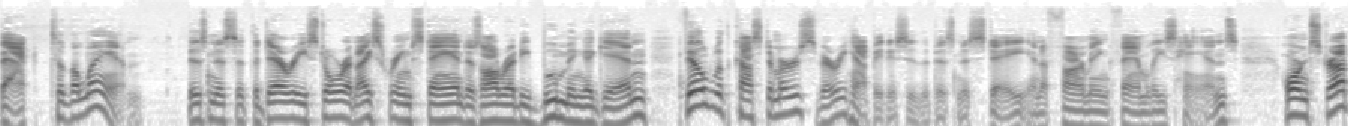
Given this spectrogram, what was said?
back to the land. Business at the dairy store and ice cream stand is already booming again, filled with customers very happy to see the business stay in a farming family's hands. Hornstra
